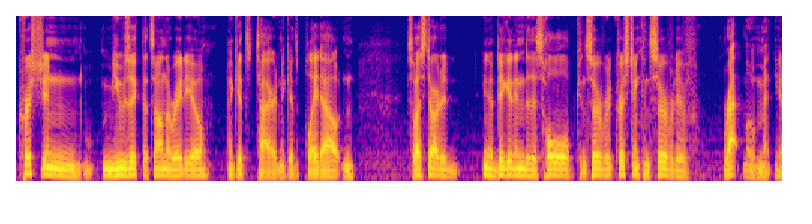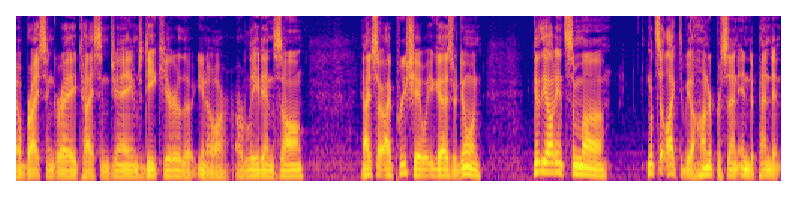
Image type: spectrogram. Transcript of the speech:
Christian music that's on the radio it gets tired and it gets played out, and so I started, you know, digging into this whole conservative Christian conservative rap movement. You know, Bryson Gray, Tyson James, D Cure, the you know our, our lead in song. And I just I appreciate what you guys are doing. Give the audience some. Uh, what's it like to be a hundred percent independent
